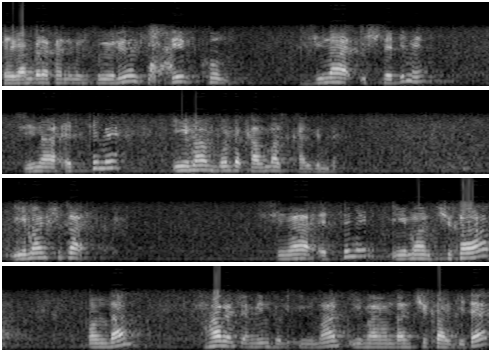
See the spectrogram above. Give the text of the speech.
Peygamber Efendimiz buyuruyor ki bir kul zina işledi mi, zina etti mi iman burada kalmaz kalbinde. İman çıkar. Zina etti mi iman çıkar ondan haraca minhul iman iman ondan çıkar gider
